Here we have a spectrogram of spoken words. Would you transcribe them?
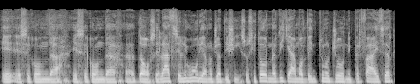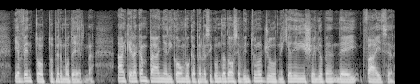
e seconda, e seconda uh, dose. Lazio e Liguria hanno già deciso, si torna al richiamo a 21 giorni per Pfizer e a 28 per Moderna. Anche la campagna riconvoca per la seconda dose a 21 giorni chi aderisce agli Open Day Pfizer,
